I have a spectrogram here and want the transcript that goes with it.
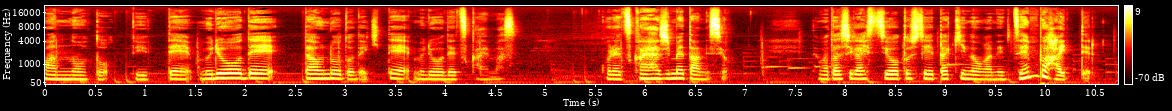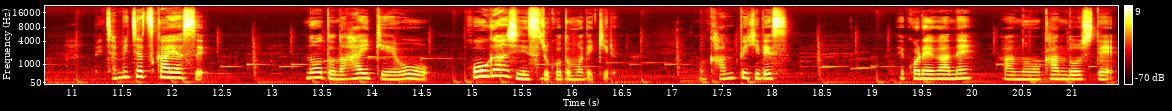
OneNote って言って、無料でダウンロードできて、無料で使えます。これ使い始めたんですよ。私が必要としていた機能がね、全部入ってる。めちゃめちゃ使いやすい。ノートの背景を方眼紙にすることもできる。完璧です。で、これがね、あの、感動して、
